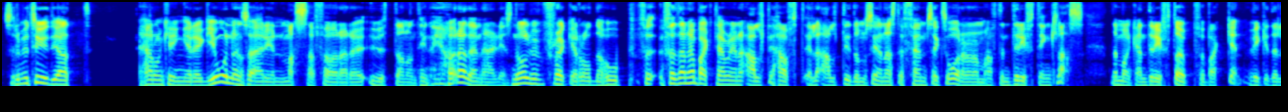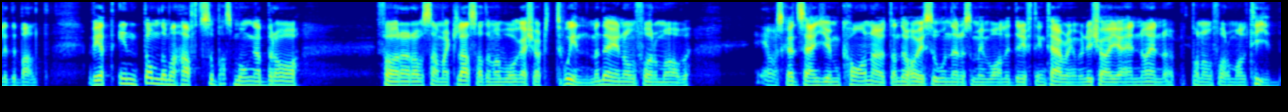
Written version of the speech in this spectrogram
Så det betyder ju att här omkring i regionen så är det ju en massa förare utan någonting att göra den här. Så nu håller vi försöker rodda ihop, för, för den här backtävlingen har alltid haft, eller alltid de senaste 5-6 åren har de haft en driftingklass. Där man kan drifta upp för backen, vilket är lite ballt. Vet inte om de har haft så pass många bra förare av samma klass att de har vågat kört Twin, men det är ju någon form av, jag ska inte säga en gymkana, utan du har ju zoner som en vanlig driftingtävling, men du kör ju en och en upp på någon form av tid.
